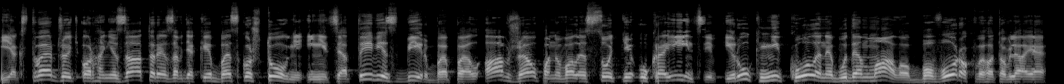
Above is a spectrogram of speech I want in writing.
Як стверджують організатори, завдяки безкоштовній ініціативі збір БПЛА вже опанували сотні українців, і рук ніколи не буде мало, бо ворог виготовляє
